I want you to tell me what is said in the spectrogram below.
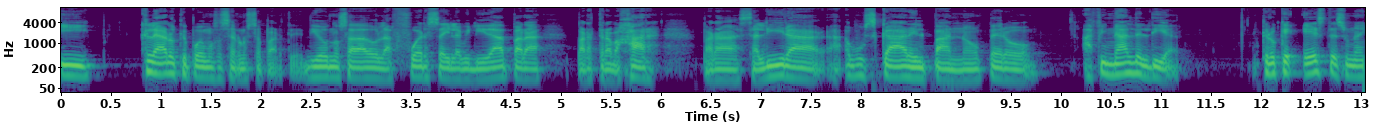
Y claro que podemos hacer nuestra parte. Dios nos ha dado la fuerza y la habilidad para, para trabajar, para salir a, buscar el pan, ¿no? Pero a final del día, creo que esta es una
